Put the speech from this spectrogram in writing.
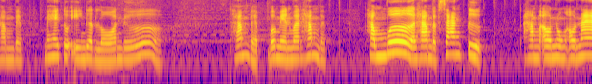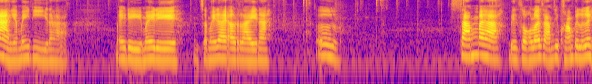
ทำแบบไม่ให้ตัวเองเดือดร้อนเด้อทำแบบบ่แมนว่าทำแบบทำเวอร์ทำแบบสร้างตึกทำเอานงเอาหน้าย่างไม่ดีนะคะ ไม่ดีไม่ดีมันจะไม่ได้อะไรนะ เออ ซ้ำไปค่ะเบ็ดสองร้อยสามสิบครั้งไปเลย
